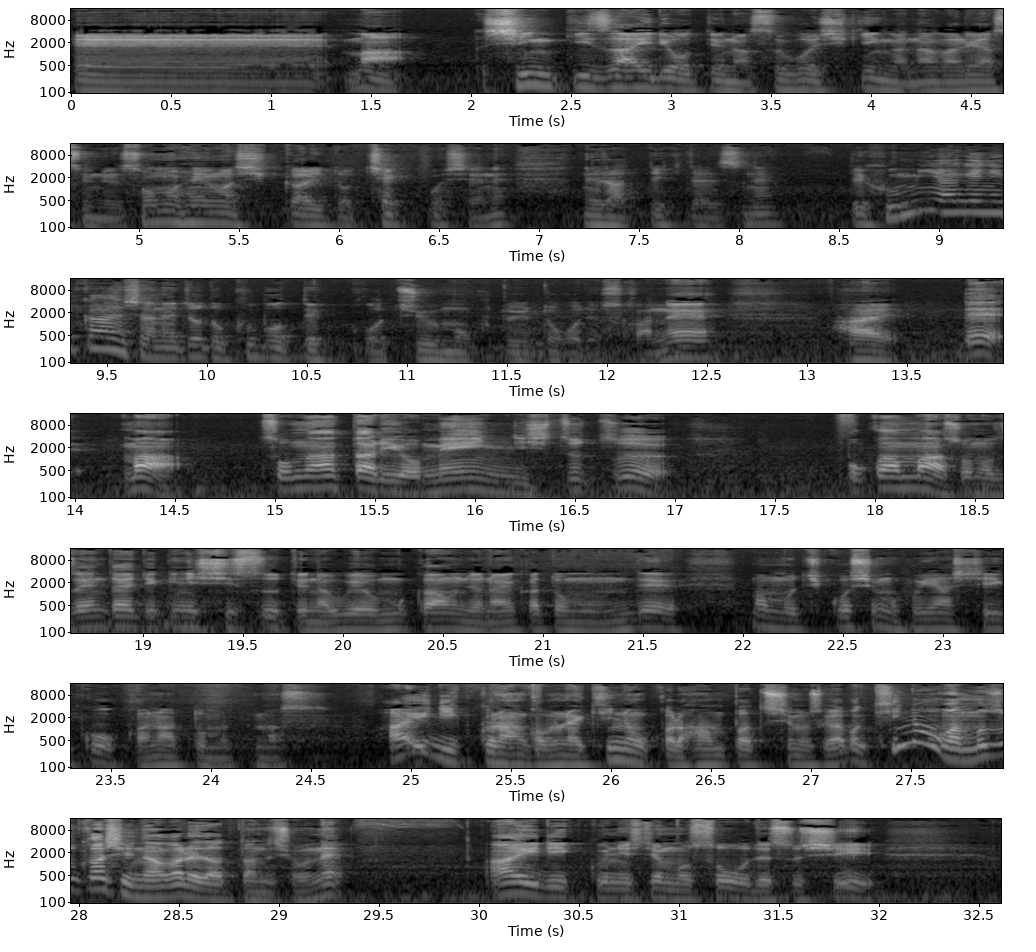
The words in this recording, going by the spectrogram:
えー、まあ新規材料っていうのはすごい資金が流れやすいのでその辺はしっかりとチェックしてね狙っていきたいですね。で踏み上げに関してはねちょっと久保ってこう注目というとこですかね。はい。でまあその辺りをメインにしつつ僕はまあその全体的に指数っていうのは上を向かうんじゃないかと思うんでまあ、持ち越しも増やしていこうかなと思ってます。アイリックなんかもね昨日から反発してますがやっぱ昨日は難しい流れだったんでしょうね。アイリックにしてもそうですし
